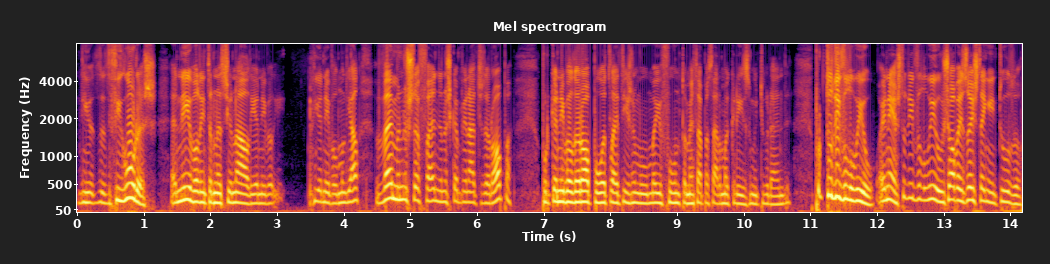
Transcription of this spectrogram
de, figuras a nível internacional e a nível e a nível mundial, vamos nos safando nos campeonatos da Europa, porque a nível da Europa o atletismo meio fundo também está a passar uma crise muito grande, porque tudo evoluiu, Inês, tudo evoluiu, os jovens hoje têm tudo.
